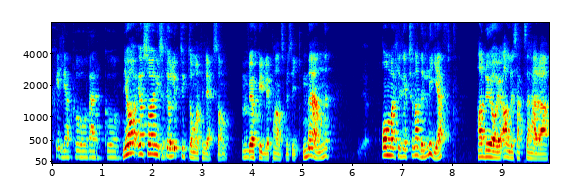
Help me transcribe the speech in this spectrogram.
skilja på verk och... Ja, jag sa ju nyss att jag tyckte om Michael Jackson. Mm. För jag skiljer på hans musik. Men om Michael Jackson hade levt hade jag ju aldrig sagt så här. äh,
